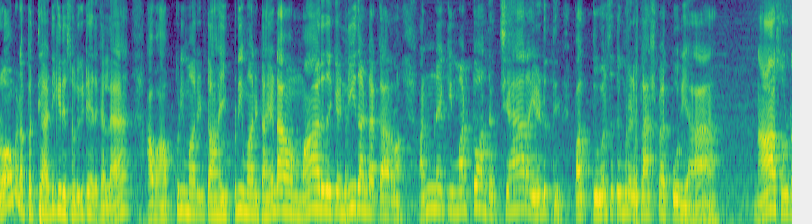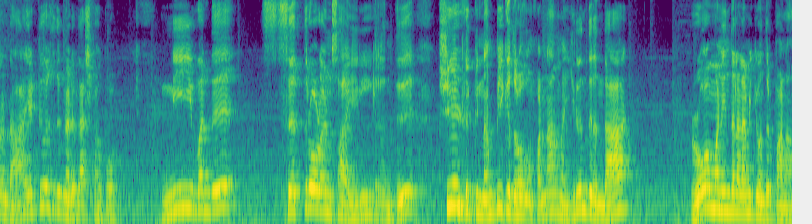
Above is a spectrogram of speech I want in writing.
ரோமனை பற்றி அடிக்கடி சொல்லிக்கிட்டே இருக்கல அவன் அப்படி மாறிட்டான் இப்படி மாறிட்டான். ஏன்டா அவன் மாறுறதுக்கு நீ தாண்டா காரணம்? அன்னைக்கு மட்டும் அந்த சேரை எடுத்து பத்து வருஷத்துக்கு முன்னாடி ஃப்ளாஷ்பேக் போறியா? நான் சொல்கிறேன்டா எட்டு வருஷத்துக்கு முன்னாடி ஃப்ளாஷ்பேக் போ. நீ வந்து செத்ரோலன்ஸா இருந்து ஷீல்டுக்கு நம்பிக்கை துரோகம் பண்ணாமல் இருந்திருந்தா ரோமன் இந்த நிலைமைக்கு வந்திருப்பானா?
